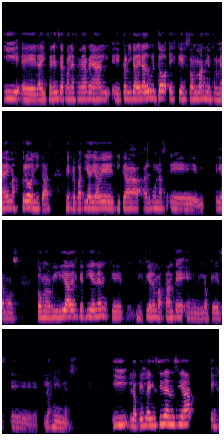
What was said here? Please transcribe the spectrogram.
y eh, la diferencia con la enfermedad renal eh, crónica del adulto es que son más de enfermedades más crónicas, nefropatía diabética, algunas, eh, digamos, comorbilidades que tienen que difieren bastante en lo que es los niños. Y lo que es la incidencia, es,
